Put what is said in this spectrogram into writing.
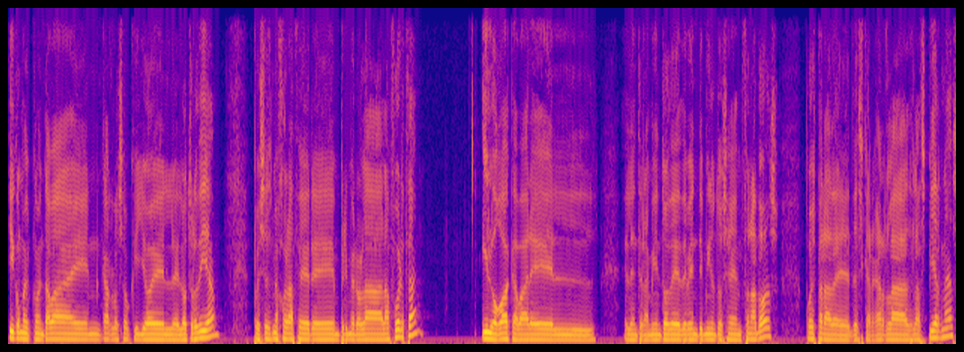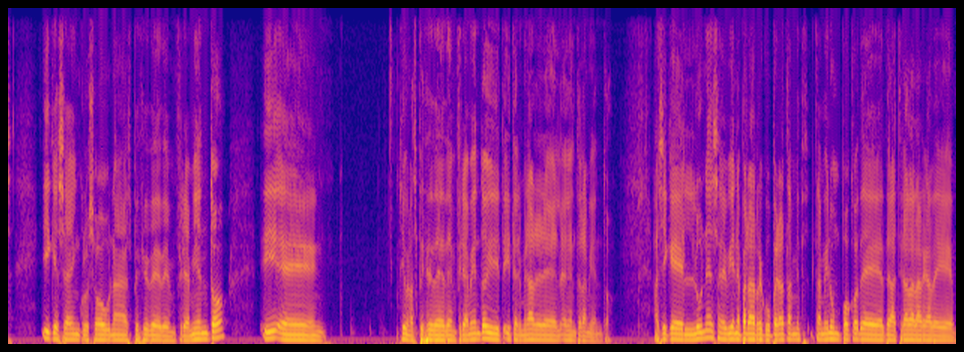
Y como comentaba en Carlos Auquillo el, el otro día, pues es mejor hacer eh, primero la, fuerza y luego acabar el, entrenamiento de, de, 20 minutos en zona 2, pues para descargar las, las, piernas y que sea incluso una especie de, enfriamiento y eh, sí, una especie de, enfriamiento y, terminar el, entrenamiento. Así que el lunes eh, viene para recuperar también, también un poco de, la tirada larga de,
